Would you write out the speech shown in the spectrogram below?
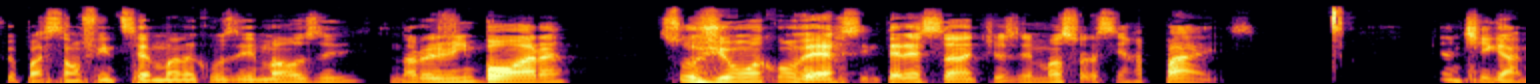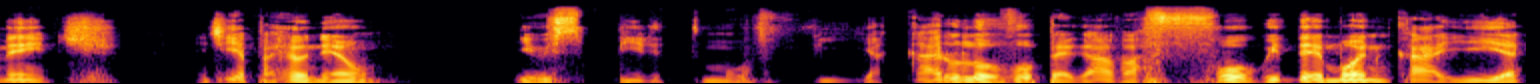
foi passar um fim de semana com os irmãos e, na hora de ir embora, surgiu uma conversa interessante. Os irmãos falaram assim: rapaz, antigamente a gente ia para reunião e o espírito movia, cara, o louvor pegava fogo e demônio caía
